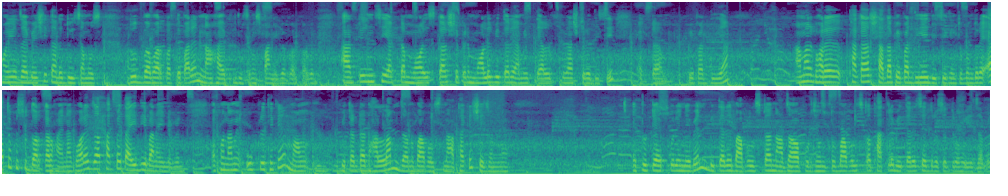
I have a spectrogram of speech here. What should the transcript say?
হয়ে যায় বেশি, তাহলে দুই চামচ দুধ ব্যবহার করতে পারেন, না হয় দুই চামচ পানি ব্যবহার করবেন। আর ইঞ্চি একটা মল, স্কার শেপের মলের ভিতরে আমি তেল ব্রাশ করে দিছি, একটা পেপার দিয়া। আমার ঘরে থাকা সাদা পেপার দিয়েই দিছি কিন্তু বন্ধুরা, এত কিছু দরকার হয় না। ঘরে যা থাকবে তাই দিয়ে বানিয়ে নেবেন। এখন আমি উপরে থেকে বেটারটা ঢাললাম যেন বাবলস না থাকে, সেজন্য একটু ট্যাপ করে নেবেন। ভিতরে বাবলসটা না যাওয়া পর্যন্ত বাবলসটা থাকলে ভিতরে ছেদ্র ছেদ্র হয়ে যাবে।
